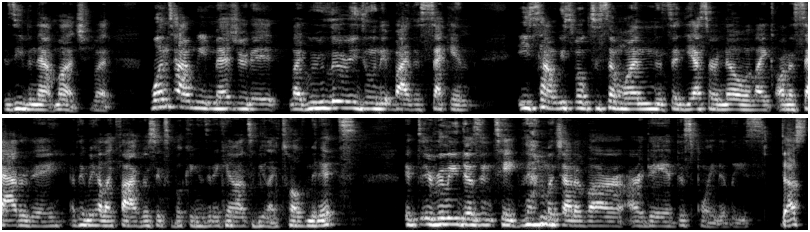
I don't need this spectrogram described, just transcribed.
is even that much, but one time we measured it, like we were literally doing it by the second. Each time we spoke to someone and said yes or no, and like on a Saturday, I think we had like five or six bookings, and it came out to be like 12 minutes it, it really doesn't take that much out of our, our day at this point, at least. That's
